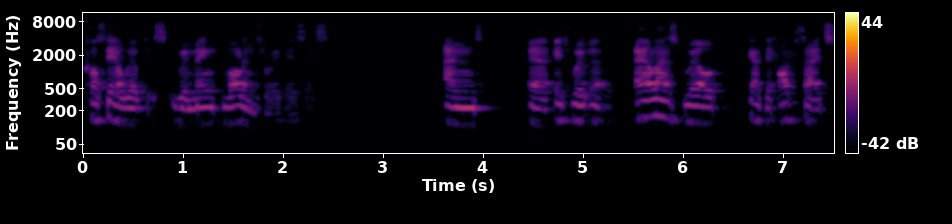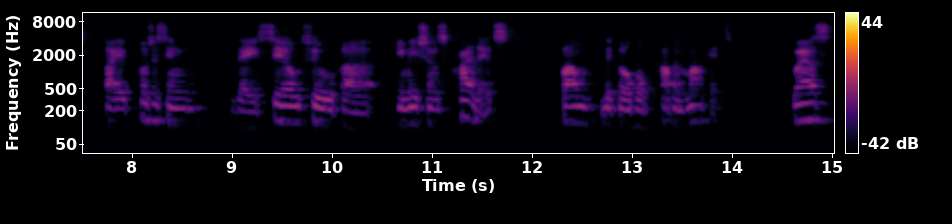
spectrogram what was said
CORSIA will remain voluntary basis and uh, it will uh, airlines will get the offset by purchasing the CO2 uh, emissions credits from the global carbon market. Whereas,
